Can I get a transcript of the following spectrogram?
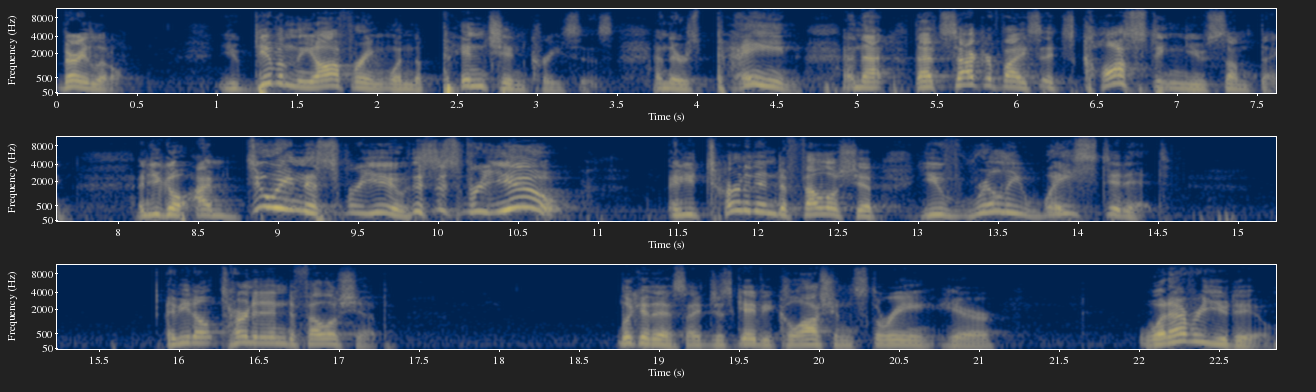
Very little. You give him the offering when the pinch increases and there's pain and that, that sacrifice, it's costing you something. And you go, I'm doing this for you. This is for you. And you turn it into fellowship, you've really wasted it if you don't turn it into fellowship. Look at this. I just gave you Colossians 3 here. Whatever you do,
